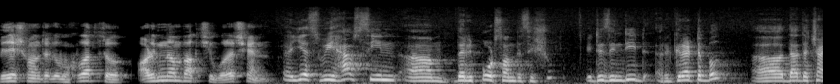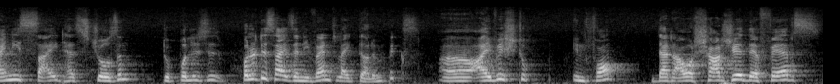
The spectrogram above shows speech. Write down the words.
বিদেশ মন্ত্রকের মুখপাত্র অরিন্দম বাগচি বলেছেন Uh, yes, we have seen um, the reports on this issue. It is indeed regrettable uh, that the Chinese side has chosen to politi- politicize an event like the Olympics. Uh, I wish to inform that our charge d'affaires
